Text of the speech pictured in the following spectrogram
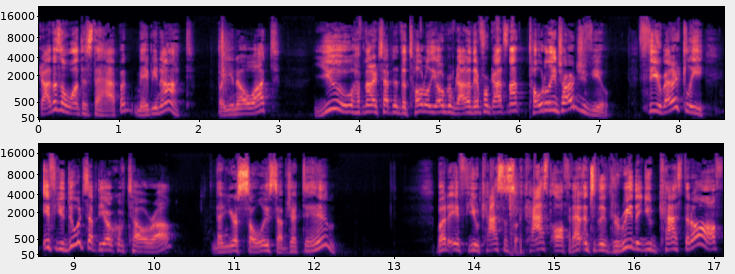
God doesn't want this to happen. Maybe not. But you know what? You have not accepted the total yoke of God, and therefore God's not totally in charge of you. Theoretically, if you do accept the yoke of Torah, then you're solely subject to Him. But if you cast, cast off of that, and to the degree that you cast it off,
